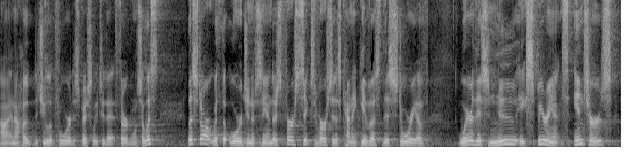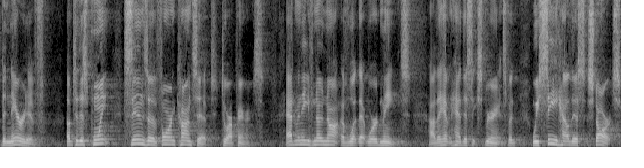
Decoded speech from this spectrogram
Uh, and I hope that you look forward especially to that third one. So let's, let's start with the origin of sin. Those first six verses kind of give us this story of where this new experience enters the narrative. Up to this point, sin's a foreign concept to our parents. Adam and Eve know not of what that word means. Uh, they haven't had this experience, but we see how this starts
